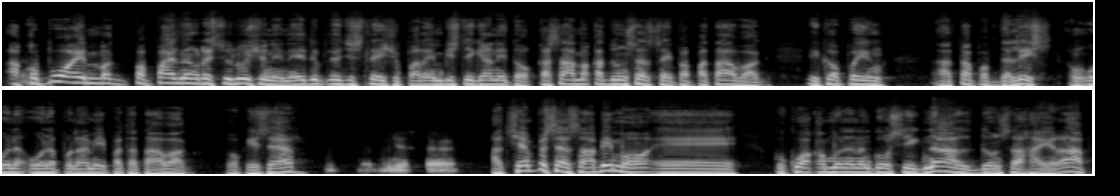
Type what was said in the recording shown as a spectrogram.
ako po ay magpapile ng resolution in EDUP legislation para imbestigahan ito. Kasama ka dun, sir, sa ipapatawag. Ikaw po yung ah, top of the list. Ang una-una po namin ipatatawag. Okay, sir? Yes, sir. At syempre, sir, sabi mo, eh, kukuha ka muna ng go signal doon sa higher up.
